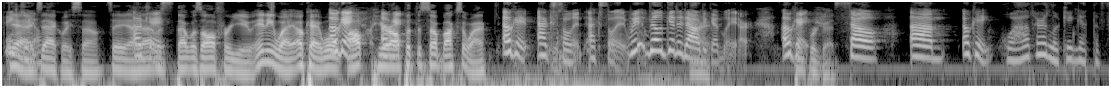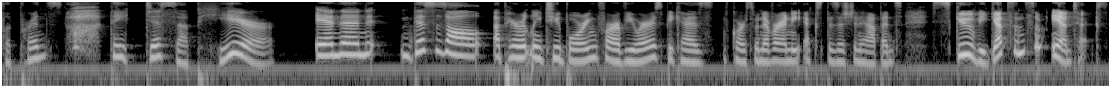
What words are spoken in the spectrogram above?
Thank yeah, you. exactly. So, so yeah, that Okay. was that was all for you. Anyway, okay. Well, Okay, I'll, here I'll put the soapbox away. Okay, excellent, excellent. We, we'll get it out right. again later. Okay, we're good. So, um, okay, while they're looking at the footprints, they disappear, and then this is all apparently too boring for our viewers because, of course, whenever any exposition happens, Scooby gets in some antics.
